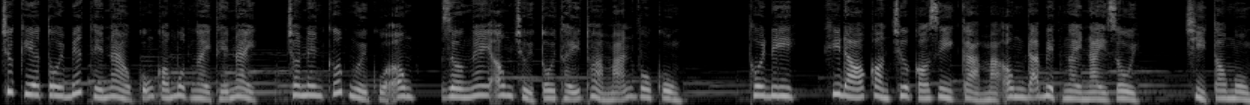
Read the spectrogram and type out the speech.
Trước kia tôi biết thế nào cũng có một ngày thế này, cho nên cướp người của ông, giờ nghe ông chửi tôi thấy thỏa mãn vô cùng. Thôi đi, khi đó còn chưa có gì cả mà ông đã biệt ngày này rồi. Chỉ to mồm.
